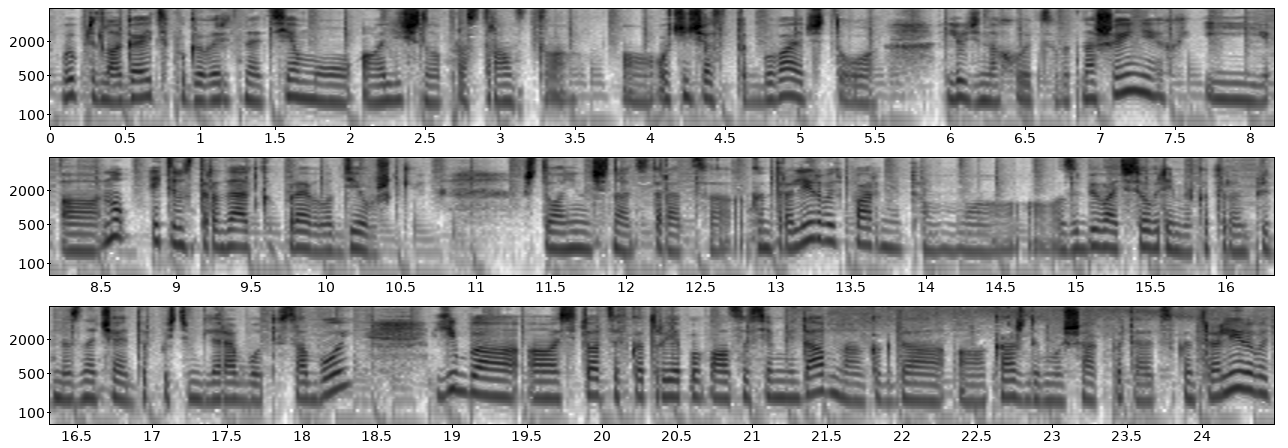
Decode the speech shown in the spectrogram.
вы предлагаете поговорить на тему а, личного пространства. А, очень часто так бывает, что люди находятся в отношениях, и ну, этим страдают, как правило, девушки что они начинают стараться контролировать парня, там, а, забивать все время, которое он предназначает, допустим, для работы собой. Либо а, ситуация, в которую я попала совсем недавно, когда а, каждый мой шаг пытаются контролировать,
